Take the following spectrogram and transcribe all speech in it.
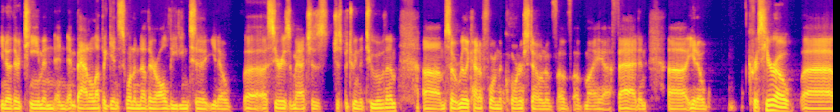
you know their team and and, and battle up against one another, all leading to you know uh, a series of matches just between the two of them. Um, so it really kind of formed the cornerstone of of, of my uh, fad, and uh, you know Chris Hero, uh,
